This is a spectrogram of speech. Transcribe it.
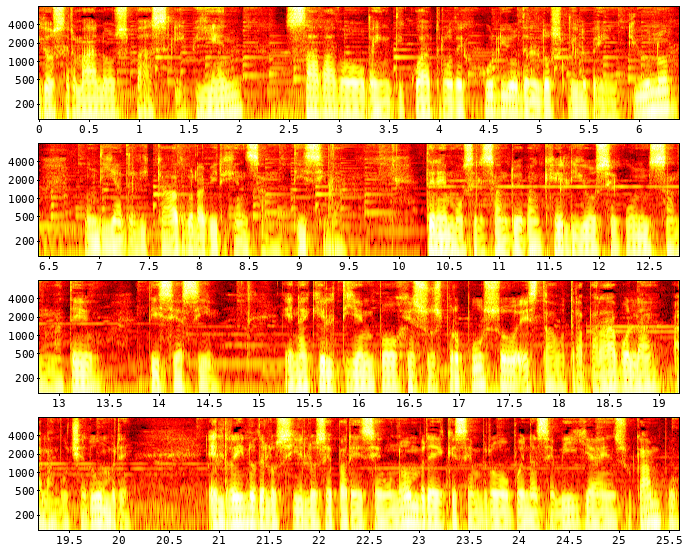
Queridos hermanos, paz y bien, sábado 24 de julio del 2021, un día dedicado a la Virgen Santísima. Tenemos el Santo Evangelio según San Mateo, dice así. En aquel tiempo Jesús propuso esta otra parábola a la muchedumbre. El reino de los cielos se parece a un hombre que sembró buena semilla en su campo,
